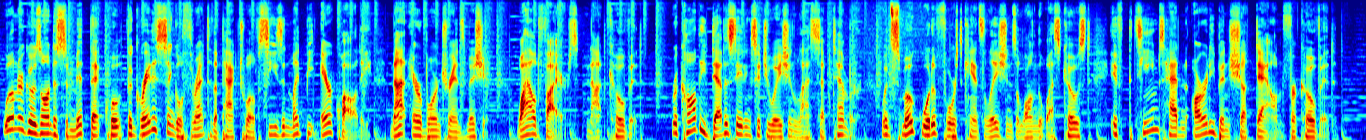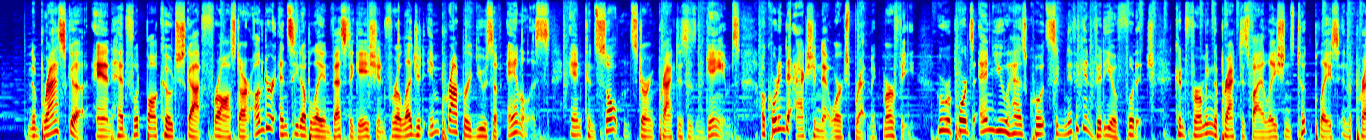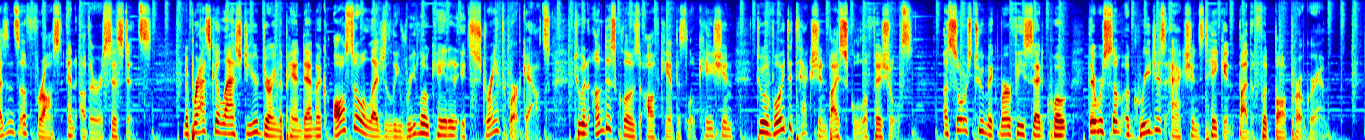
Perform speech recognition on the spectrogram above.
Wilner goes on to submit that quote the greatest single threat to the Pac-12 season might be air quality, not airborne transmission, wildfires, not COVID. Recall the devastating situation last September when smoke would have forced cancellations along the West Coast if the teams hadn't already been shut down for COVID. Nebraska and head football coach Scott Frost are under NCAA investigation for alleged improper use of analysts and consultants during practices and games, according to Action Network's Brett McMurphy, who reports NU has, quote, significant video footage confirming the practice violations took place in the presence of Frost and other assistants. Nebraska last year during the pandemic also allegedly relocated its strength workouts to an undisclosed off campus location to avoid detection by school officials. A source to McMurphy said, quote, there were some egregious actions taken by the football program.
